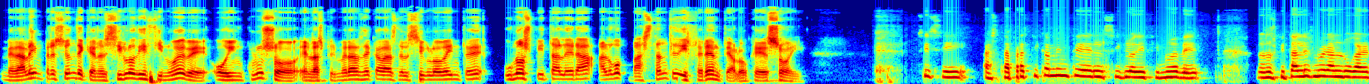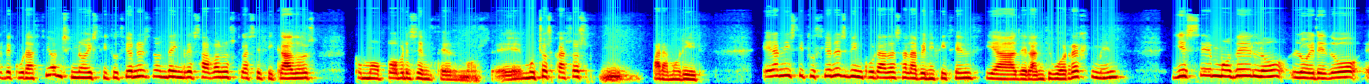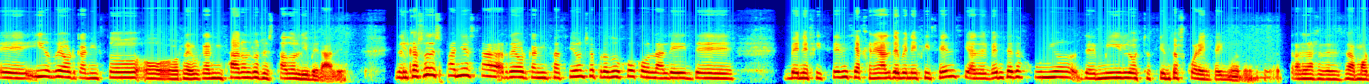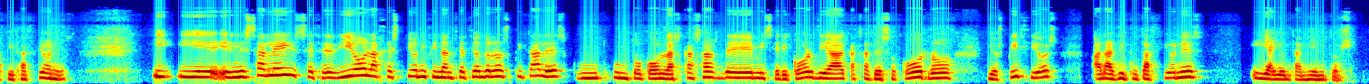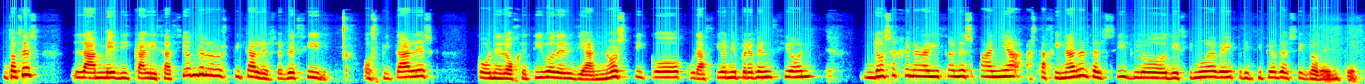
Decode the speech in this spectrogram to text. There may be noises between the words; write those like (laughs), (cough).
me da la impresión de que en el siglo XIX o incluso en las primeras décadas del siglo XX, un hospital era algo bastante diferente a lo que es hoy. Sí, sí, hasta prácticamente el siglo XIX los hospitales no eran lugares de curación, sino instituciones donde ingresaban los clasificados como pobres enfermos, en muchos casos mm, para morir eran instituciones vinculadas a la beneficencia del antiguo régimen y ese modelo lo heredó eh, y reorganizó o reorganizaron los estados liberales. En el caso de España, esta reorganización se produjo con la ley de beneficencia general de beneficencia del 20 de junio de 1849, tras las desamortizaciones. Y, y, en esa ley se cedió la gestión y financiación de los hospitales junto con las casas de misericordia, casas de socorro, y hospicios a las diputaciones y ayuntamientos. Entonces, la medicalización de los hospitales, es decir, hospitales con el objetivo del diagnóstico, curación y prevención, no se generalizó en España hasta finales del siglo XIX y principios del siglo XX.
